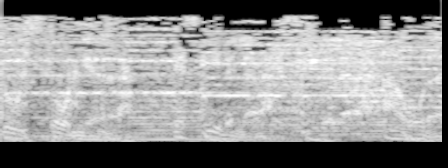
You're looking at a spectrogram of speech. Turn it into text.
Tu historia, escríbela, escríbela ahora.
